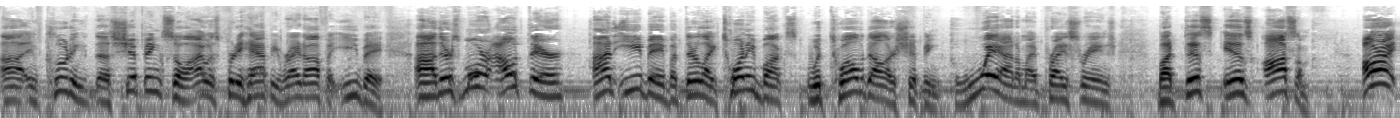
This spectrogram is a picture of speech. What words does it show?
Uh, including the shipping, so I was pretty happy right off of eBay. Uh, there's more out there on eBay, but they're like 20 bucks with $12 shipping, way out of my price range. But this is awesome. All right,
